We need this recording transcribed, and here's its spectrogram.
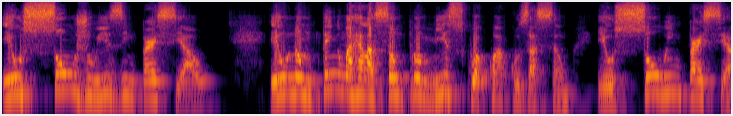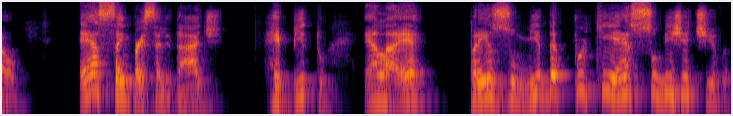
Eu sou um juiz imparcial. Eu não tenho uma relação promíscua com a acusação. Eu sou imparcial. Essa imparcialidade, repito, ela é presumida porque é subjetiva.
